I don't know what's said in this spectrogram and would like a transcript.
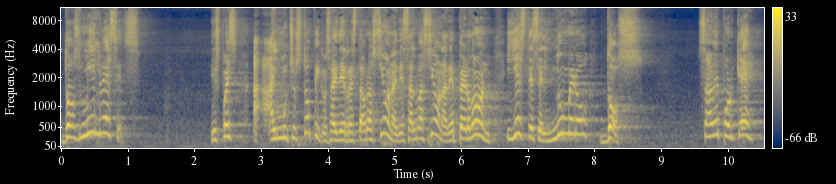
Dos mil veces. Y después hay muchos tópicos, hay de restauración, hay de salvación, hay de perdón. Y este es el número dos. ¿Sabe por qué?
